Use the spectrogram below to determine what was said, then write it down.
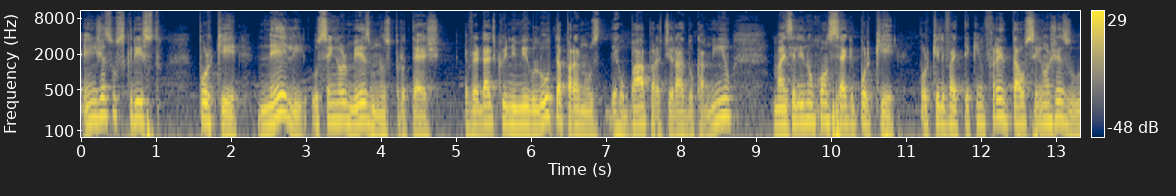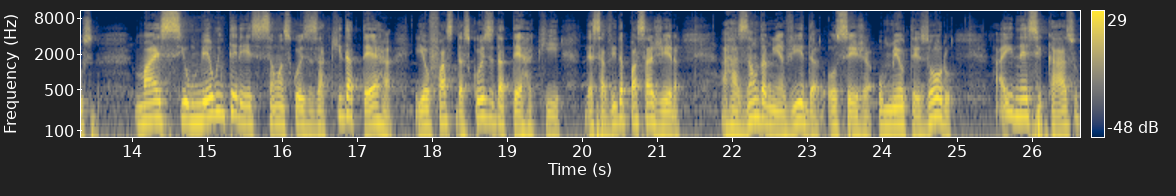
em Jesus Cristo, porque nele o Senhor mesmo nos protege. É verdade que o inimigo luta para nos derrubar, para tirar do caminho, mas ele não consegue por quê? Porque ele vai ter que enfrentar o Senhor Jesus. Mas se o meu interesse são as coisas aqui da terra e eu faço das coisas da terra aqui, dessa vida passageira, a razão da minha vida, ou seja, o meu tesouro, aí nesse caso,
